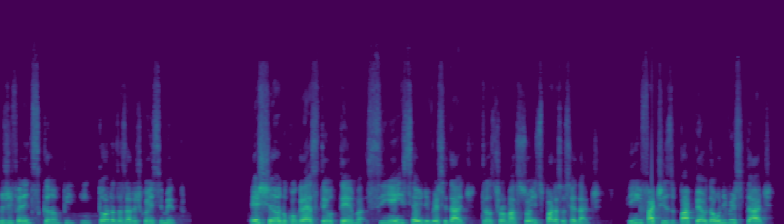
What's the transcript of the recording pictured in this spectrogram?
nos diferentes campi em todas as áreas de conhecimento. Este ano, o Congresso tem o tema Ciência e Universidade Transformações para a Sociedade e enfatiza o papel da universidade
